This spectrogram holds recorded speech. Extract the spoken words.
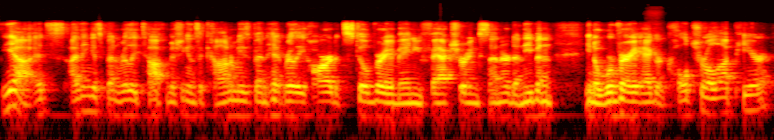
yeah, it's. I think it's been really tough. Michigan's economy has been hit really hard. It's still very manufacturing centered, and even you know we're very agricultural up here.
